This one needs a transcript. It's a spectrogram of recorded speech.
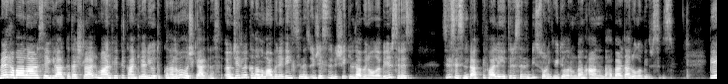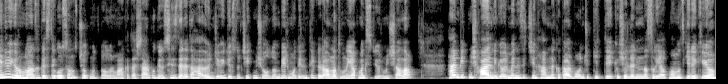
Merhabalar sevgili arkadaşlar. Marifetli Kankiler YouTube kanalıma hoş geldiniz. Öncelikle kanalıma abone değilseniz ücretsiz bir şekilde abone olabilirsiniz. Zil sesini de aktif hale getirirseniz bir sonraki videolarımdan anında haberdar olabilirsiniz. Beğeni ve yorumlarınızı destek olsanız çok mutlu olurum arkadaşlar. Bugün sizlere daha önce videosunu çekmiş olduğum bir modelin tekrar anlatımını yapmak istiyorum inşallah. Hem bitmiş halini görmeniz için hem ne kadar boncuk gitti, köşelerini nasıl yapmamız gerekiyor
